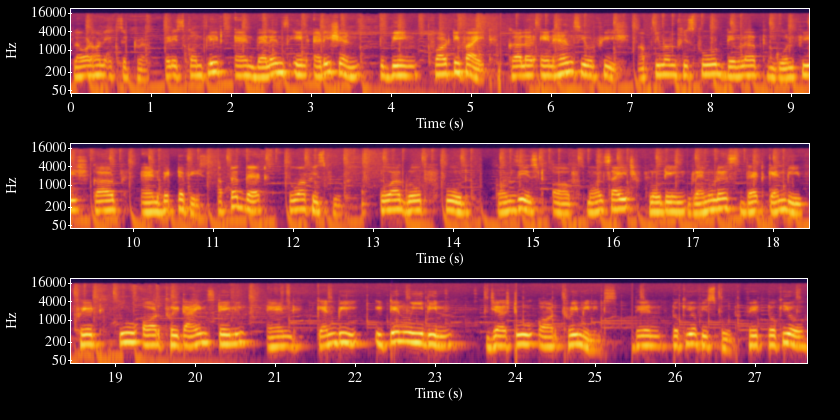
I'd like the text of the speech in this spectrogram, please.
flower horn, etc. It is complete and balanced in addition to being fortified. Color enhance your fish. Optimum fish food developed goldfish, carp and betta fish. After that, Toa fish food. Toa growth food consists of small size floating granules that can be fed two or three times daily and can be eaten within just 2 or 3 minutes. Then Tokyo fish food. Feed Tokyo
